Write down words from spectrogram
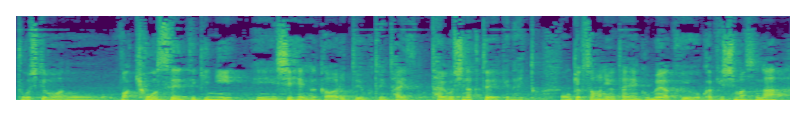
どうしてもあの、まあ、強制的に紙幣が変わるということに対対応しなくてはいけないと。お客様には大変ご迷惑をおかけしますが、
